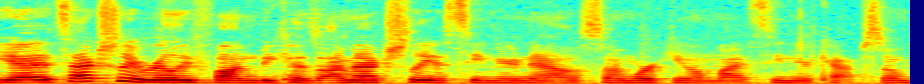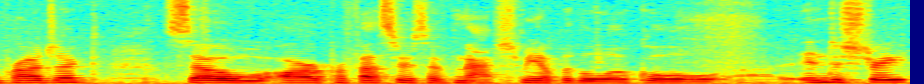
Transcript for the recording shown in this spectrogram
Yeah, it's actually really fun because I'm actually a senior now, so I'm working on my senior capstone project. So our professors have matched me up with a local uh, industry.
